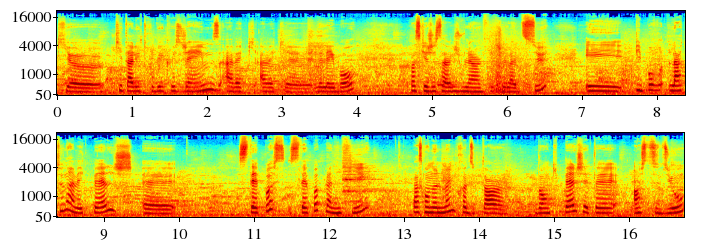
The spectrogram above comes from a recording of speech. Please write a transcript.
qui, euh, est allé trouver Chris James avec, avec euh, le label parce que je savais que je voulais un feature là-dessus. Et puis pour la tune avec Pelch, euh, c'était pas c'était pas planifié parce qu'on a le même producteur. Donc Pelch était en studio,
